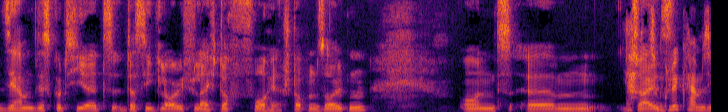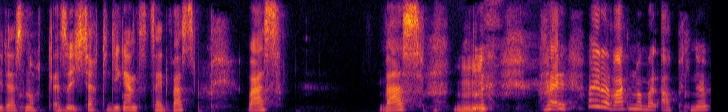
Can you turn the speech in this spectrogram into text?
Sie haben diskutiert, dass sie Glory vielleicht doch vorher stoppen sollten. Und ähm, ja, Giles, zum Glück haben sie das noch. Also ich dachte die ganze Zeit, was? Was? Was? Mhm. Weil, da warten wir mal ab, ne?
